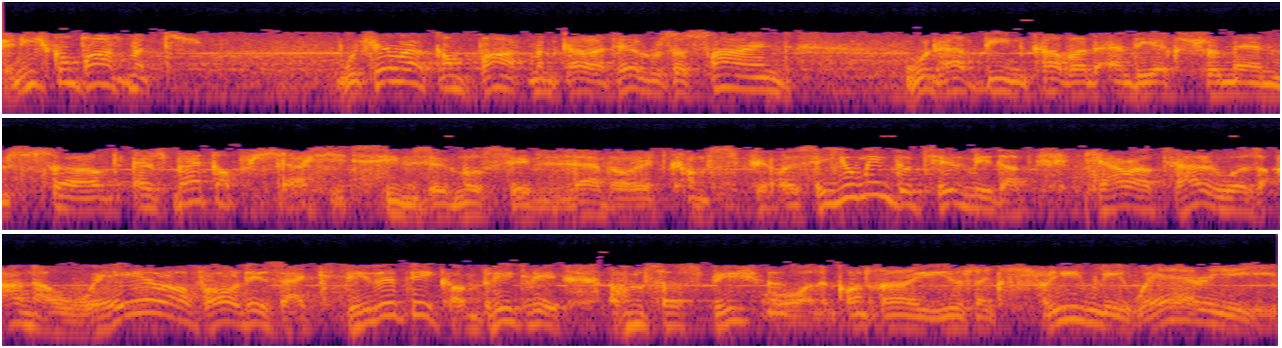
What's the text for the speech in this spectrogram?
in each compartment. Whichever compartment Caratal was assigned would have been covered and the extra men served as backups. Ah, It seems a most elaborate conspiracy. You mean to tell me that Caratal was unaware of all this activity, completely unsuspicious? Oh, on the contrary, he was extremely wary.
